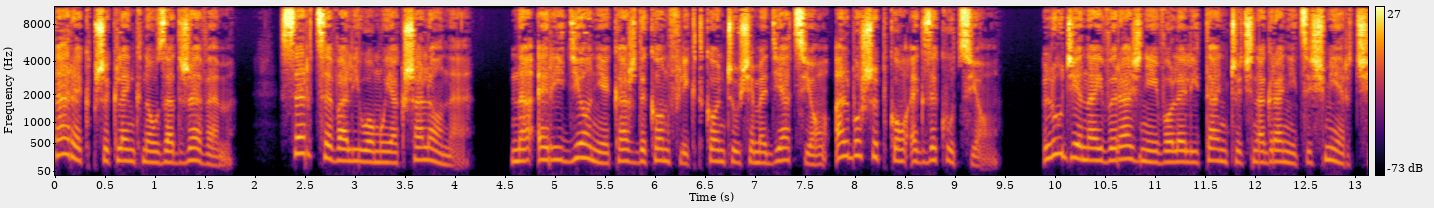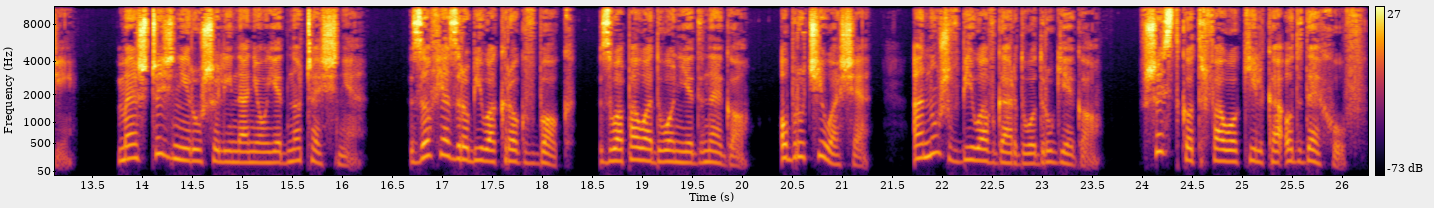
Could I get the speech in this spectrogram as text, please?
Tarek przyklęknął za drzewem. Serce waliło mu jak szalone. Na Eridionie każdy konflikt kończył się mediacją albo szybką egzekucją. Ludzie najwyraźniej woleli tańczyć na granicy śmierci. Mężczyźni ruszyli na nią jednocześnie. Zofia zrobiła krok w bok, złapała dłoń jednego, obróciła się, a nóż wbiła w gardło drugiego. Wszystko trwało kilka oddechów.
